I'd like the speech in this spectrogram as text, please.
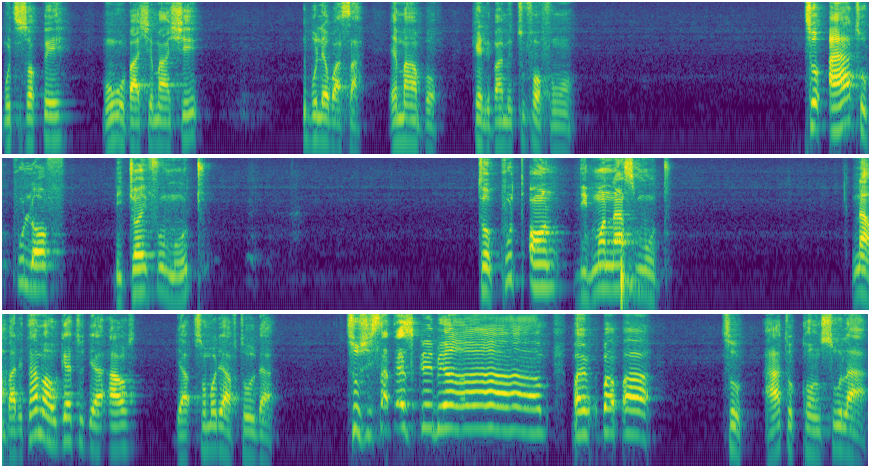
mo ti sọ pé mò ń wò bá ṣe ṣe ibùlẹ̀ wàsà ẹ máa bọ̀ kẹ́ lè bá mi túfọ̀ fún wọn. So I had to pull off the joyful mood to put on the mourner's mood. Now, by the time I will get to their house, somebody have told her. So she started screaming, ah, my papa. So I had to console her.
